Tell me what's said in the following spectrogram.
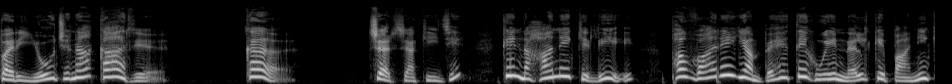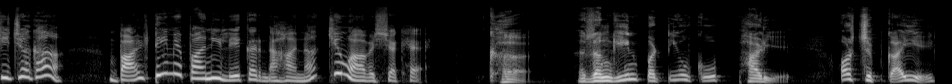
परियोजना कार्य। क। चर्चा कीजिए कि नहाने के लिए फव्वारे या बहते हुए नल के पानी की जगह बाल्टी में पानी लेकर नहाना क्यों आवश्यक है? ख। रंगीन पट्टियों को फाड़िए और चिपकाइए,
